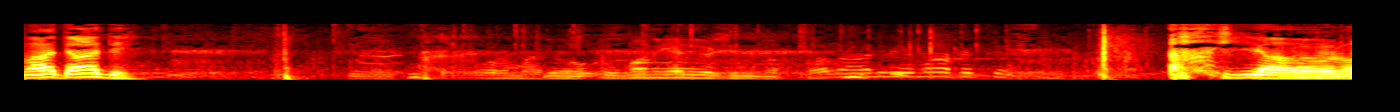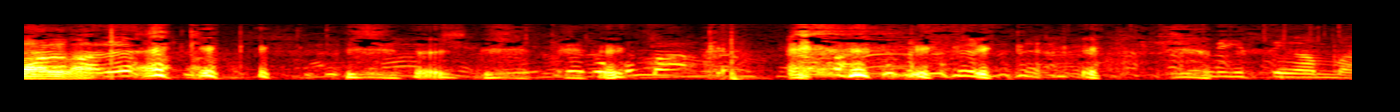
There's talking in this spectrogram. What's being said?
Hadi hadi. Uzmanı geliyor şimdi bak. Ay Yavrum valla. Şimdi gittin ama.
